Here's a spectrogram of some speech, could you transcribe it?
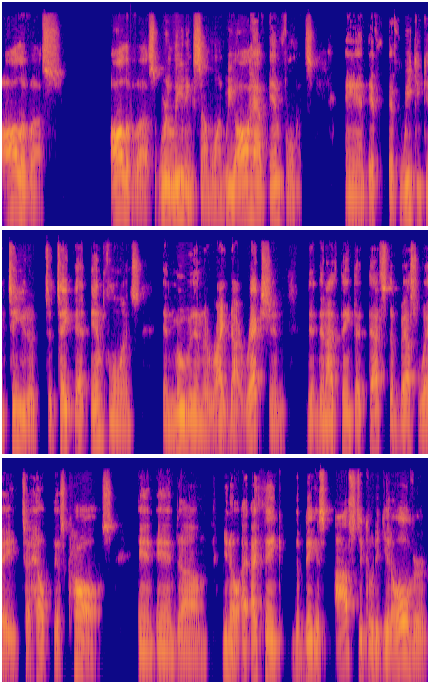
all of us, all of us, we're leading someone. We all have influence. And if, if we can continue to, to take that influence and move it in the right direction, then, then I think that that's the best way to help this cause. And, and um, you know, I, I think the biggest obstacle to get over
